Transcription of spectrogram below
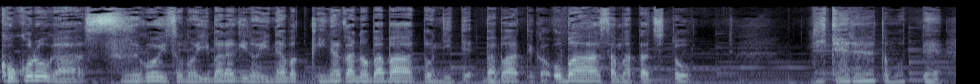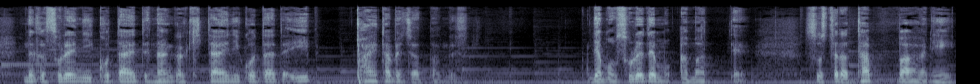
心がすごいその茨城の田舎のババアと似てババアっていうかおばあ様たちと似てると思ってなんかそれに応えてなんか期待に応えていっぱい食べちゃったんです。でもそれでも余ってそしたらタッパーに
